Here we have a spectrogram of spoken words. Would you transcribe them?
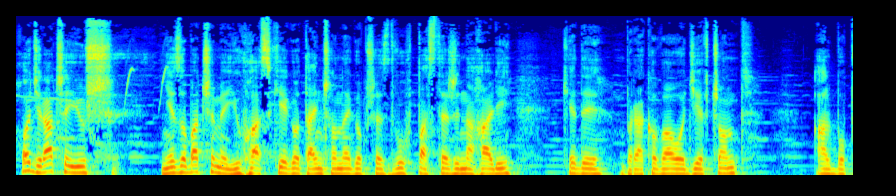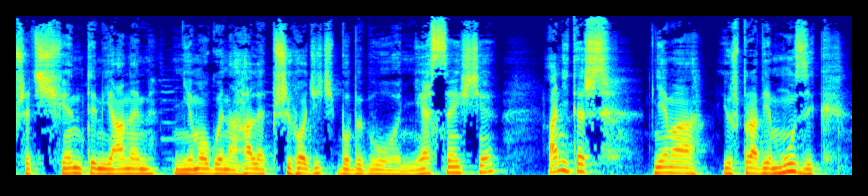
Choć raczej już nie zobaczymy Juchaskiego tańczonego przez dwóch pasterzy na hali, kiedy brakowało dziewcząt, albo przed świętym Janem nie mogły na halę przychodzić, bo by było nieszczęście, ani też nie ma już prawie muzyk,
